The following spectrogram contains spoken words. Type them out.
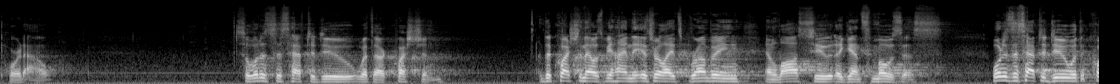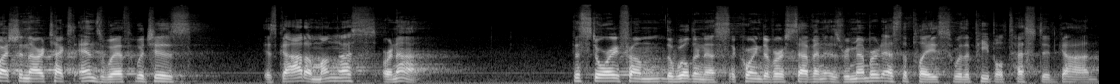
poured out. So, what does this have to do with our question? The question that was behind the Israelites' grumbling and lawsuit against Moses. What does this have to do with the question our text ends with, which is Is God among us or not? This story from the wilderness, according to verse 7, is remembered as the place where the people tested God.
